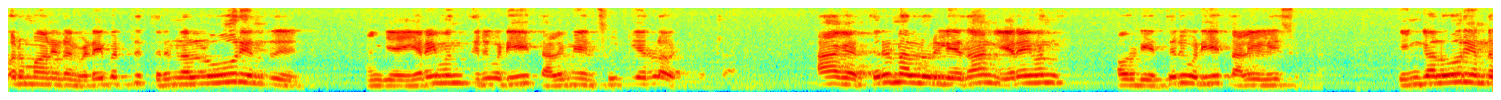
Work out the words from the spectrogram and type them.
பெருமானிடம் விடைபெற்று திருநல்லூர் என்று அங்கே இறைவன் திருவடியை தலைமையில் சூட்டியர்கள் அவர் பெற்றார் ஆக திருநல்லூரிலே தான் இறைவன் அவருடைய திருவடியை தலையிலே சுட்டினார். திங்களூர் என்ற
